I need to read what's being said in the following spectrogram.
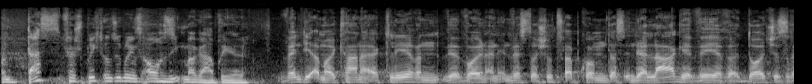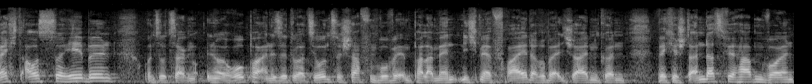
Und das verspricht uns übrigens auch Sigmar Gabriel. Wenn die Amerikaner erklären, wir wollen ein Investorschutzabkommen, das in der Lage wäre, deutsches Recht auszuhebeln und sozusagen in Europa eine Situation zu schaffen, wo wir im Parlament nicht mehr frei darüber entscheiden können, welche Standards wir haben wollen,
